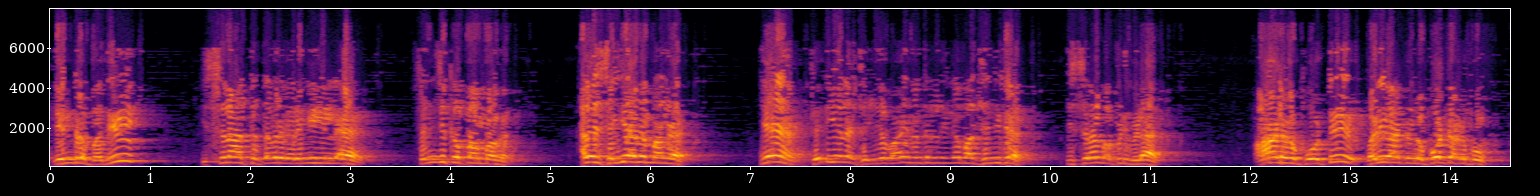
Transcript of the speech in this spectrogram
என்ற பதில் இஸ்லாத்தை தவிர வேற எங்கேயும் இல்ல. செஞ்சுக்கப்பாம்பாங்க. அல்லது செய்யாதம்பாங்க. ஏன்? தெரியல. செய்யவா என்ன நீங்க பார்த்து செஞ்சுக்க? இஸ்லாம் அப்படி விடாது. ஆர்டரை போட்டு வழிகாட்டுல போட்டு அனுப்பும்.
